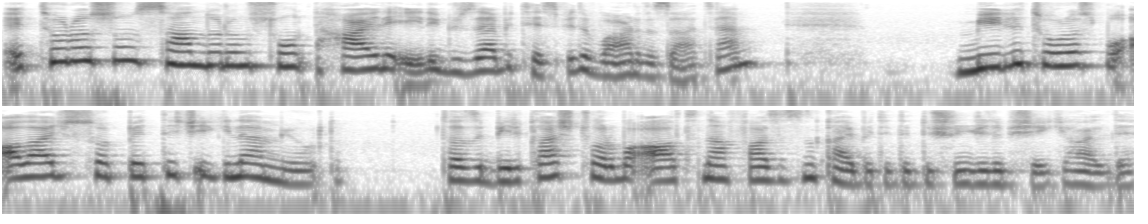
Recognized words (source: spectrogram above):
E, Toros'un Sandor'un son haliyle ilgili güzel bir tespiti vardı zaten. Milli Toros bu alaycı sohbette hiç ilgilenmiyordu. Tazı birkaç torba altından fazlasını kaybetti düşünceli bir şekilde.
